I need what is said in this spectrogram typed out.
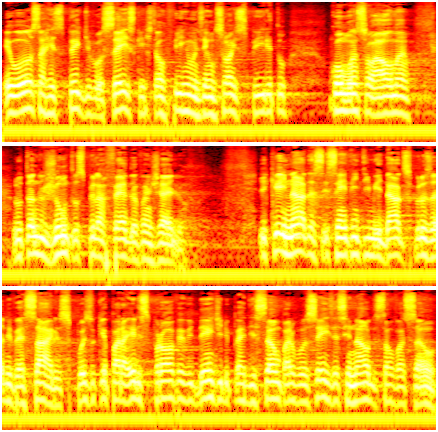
eu ouça a respeito de vocês que estão firmes em um só espírito, como uma só alma, lutando juntos pela fé do Evangelho. E que em nada se sentem intimidados pelos adversários, pois o que para eles prova evidente de perdição, para vocês é sinal de salvação,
